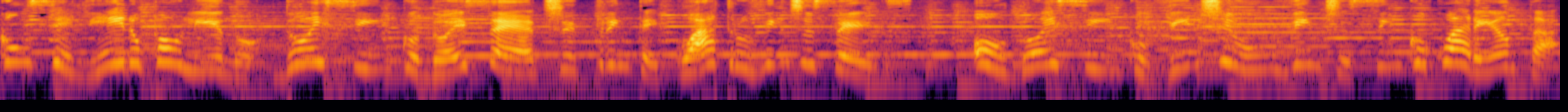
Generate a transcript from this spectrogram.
Conselheiro Paulino, 2527 3426 ou 2521 2540.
